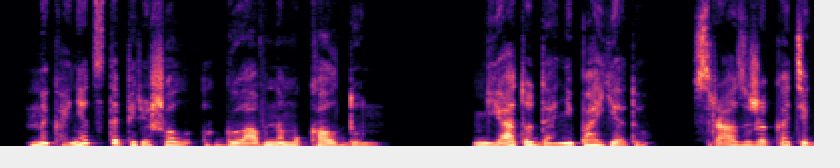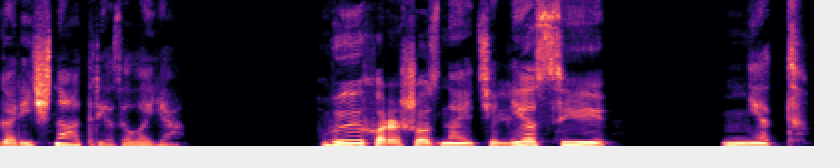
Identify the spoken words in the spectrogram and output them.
— наконец-то перешел к главному колдун. «Я туда не поеду», — сразу же категорично отрезала я. «Вы хорошо знаете лес и...» «Нет».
